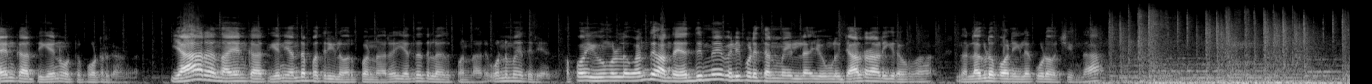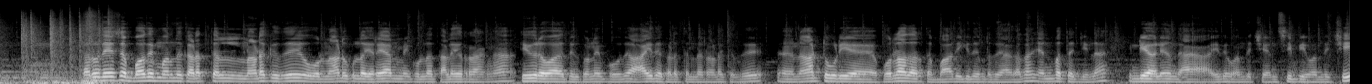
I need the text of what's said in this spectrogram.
அயன் கார்த்திகேயன் ஒருத்தர் போட்டிருக்காங்க. யார் அந்த அயன் கார்த்திகேயன்? எந்த பத்திரிகையில் ஒர்க் பண்ணார்? எந்த இதில் இது பண்ணார்? ஒன்றுமே தெரியாது. அப்போ இவங்கள வந்து அந்த எதுவுமே வெளிப்படைத்தன்மை இல்லை. இவங்களுக்கு ஜால்ரா அடிக்கிறவங்க இந்த லகுட பாணிகளை கூட வச்சுருந்தா. சர்வதேச போதை மருந்து கடத்தல் நடக்குது. ஒரு நாடுக்குள்ளே இறையாண்மைக்குள்ளே தலையிடுறாங்க. தீவிரவாதத்துக்கு துணை போகுது. ஆயுத கடத்தலில் நடக்குது. நாட்டுடைய பொருளாதாரத்தை பாதிக்குதுன்றதுக்காக தான் எண்பத்தஞ்சில் இந்தியாவிலேயும் அந்த இது வந்துச்சு என்சிபி வந்துச்சு.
